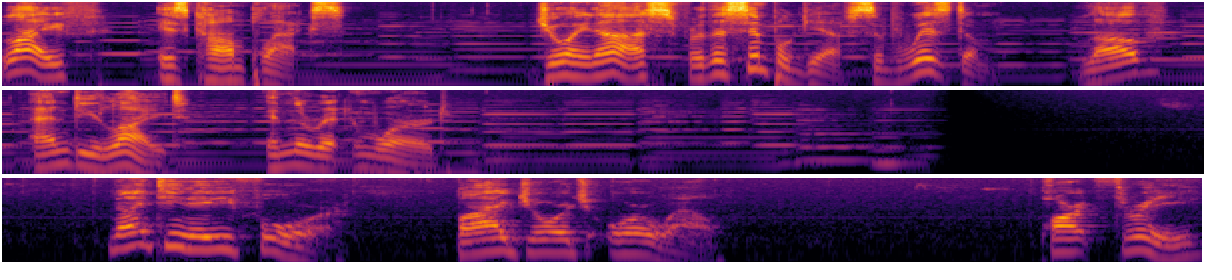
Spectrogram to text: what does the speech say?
Life is complex. Join us for the simple gifts of wisdom, love, and delight in the written word. 1984 by George Orwell. Part 3,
